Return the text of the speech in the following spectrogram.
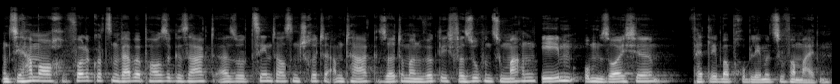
Und Sie haben auch vor der kurzen Werbepause gesagt, also 10.000 Schritte am Tag sollte man wirklich versuchen zu machen, eben um solche Fettleberprobleme zu vermeiden.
